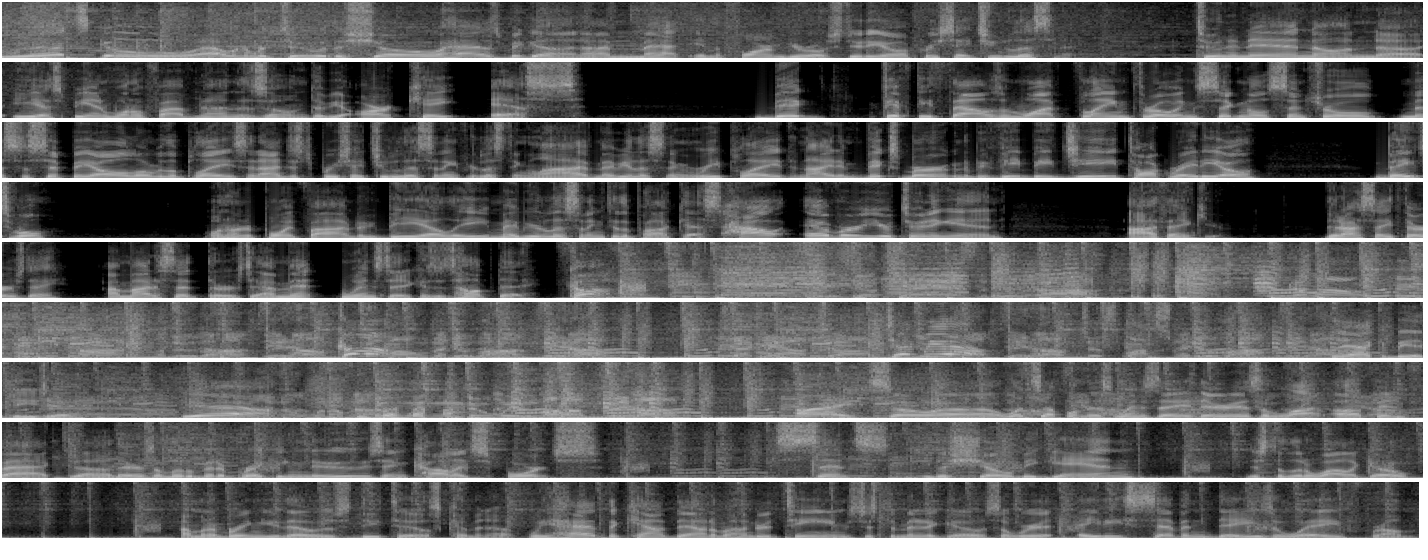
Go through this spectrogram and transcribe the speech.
Let's go. Hour number two of the show has begun. I'm Matt in the Farm Bureau studio. I appreciate you listening. Tuning in on uh, ESPN 1059 The Zone, WRKS. Big 50,000 watt flame throwing signal, central Mississippi, all over the place. And I just appreciate you listening. If you're listening live, maybe you're listening replay tonight in Vicksburg, it'll be VBG Talk Radio, Batesville. 100.5 WBLE. Maybe you're listening to the podcast. However, you're tuning in, I thank you. Did I say Thursday? I might have said Thursday. I meant Wednesday because it's hump day. Come on. Come on. Check me out. Yeah, I could be a DJ. Yeah. All right, so uh, what's up on this Wednesday? There is a lot up, in fact. Uh, there's a little bit of breaking news in college sports since the show began just a little while ago. I'm going to bring you those details coming up. We had the countdown of 100 teams just a minute ago, so we're at 87 days away from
